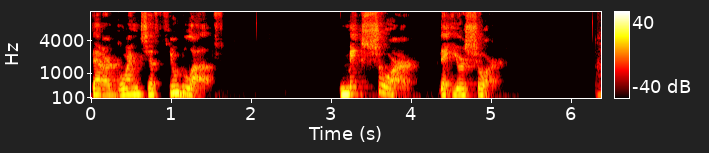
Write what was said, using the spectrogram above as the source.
that are going to, through love, make sure that you're sure.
